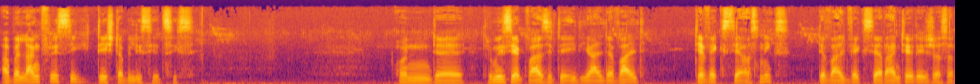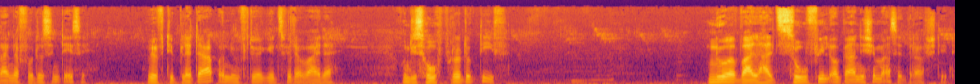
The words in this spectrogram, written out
aber langfristig destabilisiert sich's. Und äh, darum ist ja quasi der Ideal der Wald. Der wächst ja aus nichts. Der Wald wächst ja rein theoretisch aus reiner Photosynthese. Wirft die Blätter ab und im Frühjahr geht es wieder weiter. Und ist hochproduktiv. Nur weil halt so viel organische Masse draufsteht.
